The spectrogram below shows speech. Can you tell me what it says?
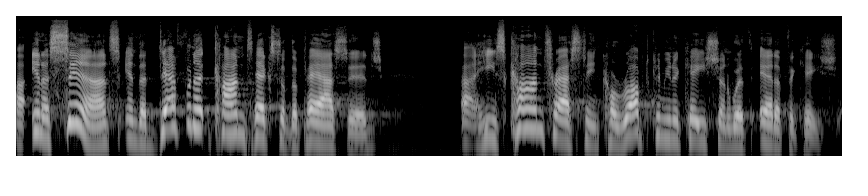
Uh, in a sense, in the definite context of the passage, uh, he's contrasting corrupt communication with edification.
